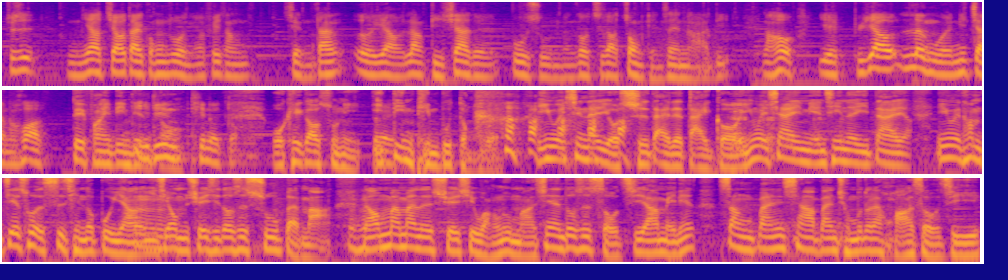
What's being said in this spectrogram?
就是你要交代工作，你要非常。简单扼要，让底下的部署能够知道重点在哪里，然后也不要认为你讲的话对方一定听一定听得懂。我可以告诉你，一定听不懂的，因为现在有时代的代沟。因为现在年轻的一代，因为他们接触的事情都不一样。以前我们学习都是书本嘛，然后慢慢的学习网络嘛，现在都是手机啊，每天上班下班全部都在划手机，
